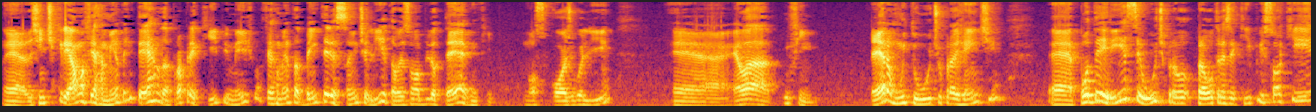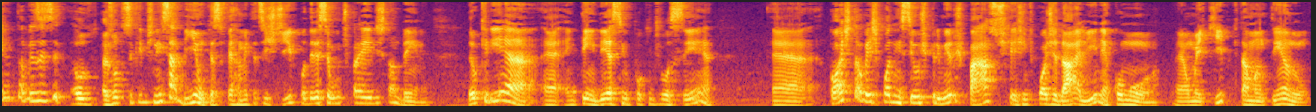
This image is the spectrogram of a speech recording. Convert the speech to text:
É, a gente criar uma ferramenta interna da própria equipe mesmo, uma ferramenta bem interessante ali, talvez uma biblioteca, enfim, nosso código ali, é, ela, enfim, era muito útil para a gente, é, poderia ser útil para outras equipes, só que talvez as, as, outras equipes nem sabiam que essa ferramenta existia, poderia ser útil para eles também. Né? Eu queria é, entender assim um pouquinho de você, é, quais talvez podem ser os primeiros passos que a gente pode dar ali, né, como é, uma equipe que está mantendo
